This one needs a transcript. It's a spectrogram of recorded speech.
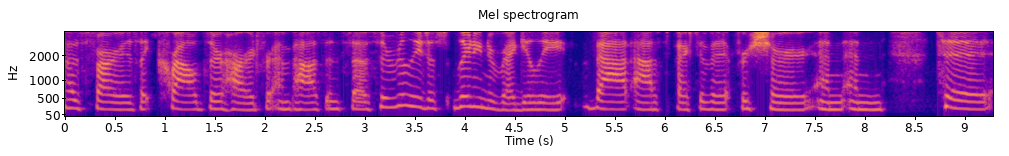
as far as like crowds are hard for empaths and stuff. So really just learning to regulate that aspect of it for sure and and to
